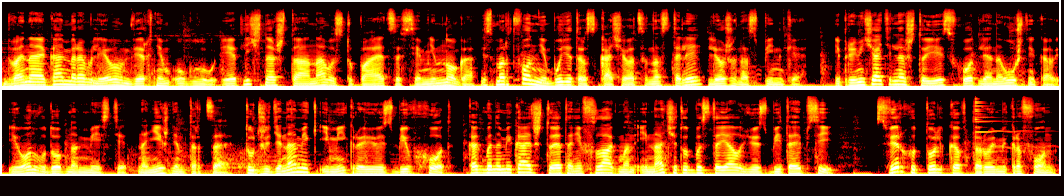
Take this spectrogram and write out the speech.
Двойная камера в левом верхнем углу, и отлично, что она выступает совсем немного, и смартфон не будет раскачиваться на столе, лежа на спинке. И примечательно, что есть вход для наушников, и он в удобном месте, на нижнем торце. Тут же динамик и микро USB вход, как бы намекает, что это не флагман, иначе тут бы стоял USB Type-C, Сверху только второй микрофон,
